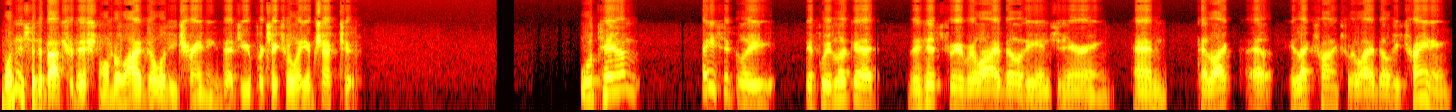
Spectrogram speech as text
What is it about traditional reliability training that you particularly object to? Well, Tim, basically, if we look at the history of reliability engineering and electronics reliability training,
